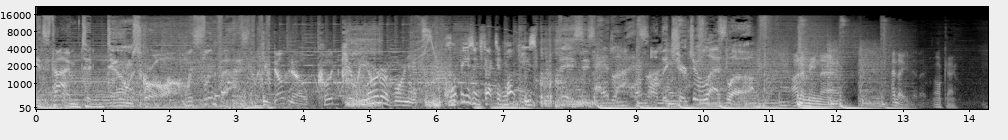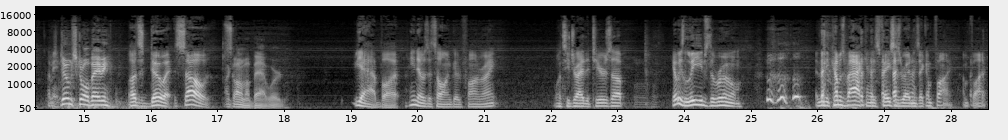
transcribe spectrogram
It's time to doom scroll with Slim Fast. What you don't know could kill you. Murder hornets. Herpes infected monkeys. This is Headlines on the Church of Lazlo. I didn't mean that. I know you didn't. Okay. I mean, doom scroll, baby. Let's do it. So, I call him a bad word. yeah, but he knows it's all in good fun, right? Once he dried the tears up, he always leaves the room. and then he comes back and his face is red and he's like, I'm fine. I'm fine.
